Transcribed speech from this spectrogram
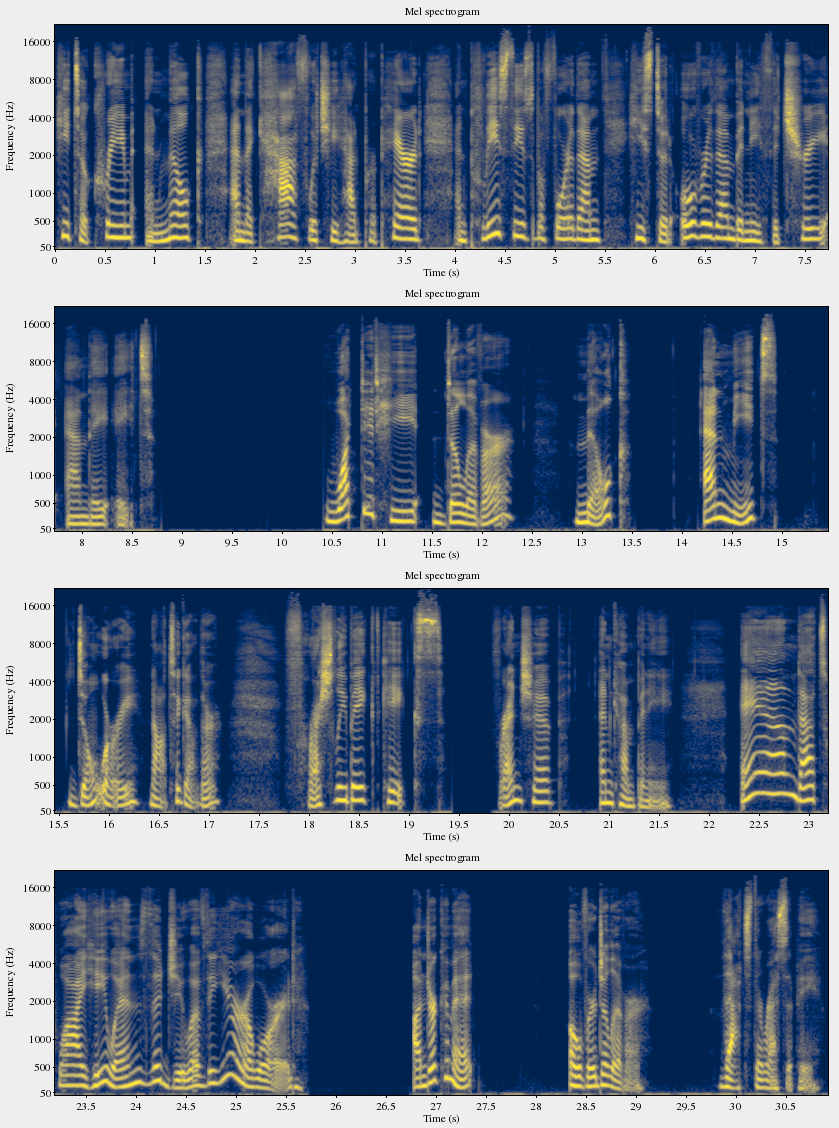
He took cream and milk and the calf which he had prepared, and placed these before them. He stood over them beneath the tree, and they ate. What did he deliver? Milk and meat. Don't worry, not together. Freshly baked cakes, friendship, and company. And that's why he wins the Jew of the Year award. Undercommit, overdeliver. That's the recipe.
